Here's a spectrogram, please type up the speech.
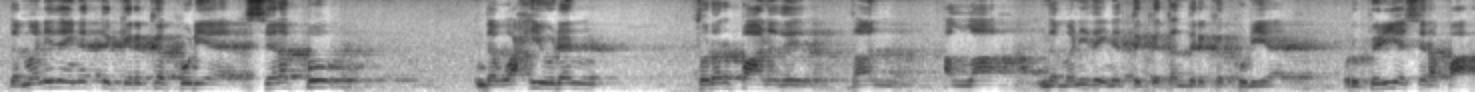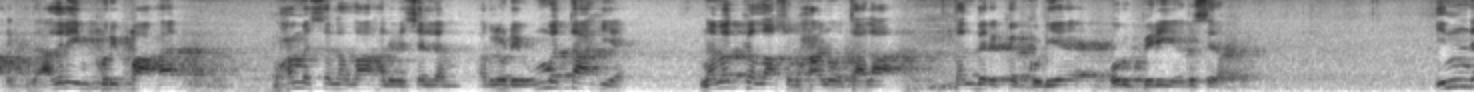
இந்த மனித இனத்துக்கு இருக்கக்கூடிய சிறப்பு இந்த வகையுடன் தொடர்பானது தான் அல்லாஹ் இந்த மனித இனத்துக்கு தந்திருக்கக்கூடிய ஒரு பெரிய சிறப்பாக இருக்குது. அதுலேயும் குறிப்பாக முகமது சல்லாஹ் அலி வசல்லம் அவர்களுடைய உம்மத்தாகிய நமக்கு அல்லாஹ் சுபானு தாலா தந்திருக்கக்கூடிய ஒரு பெரிய ஒரு சிறப்பு. இந்த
